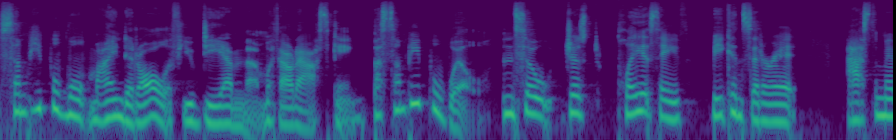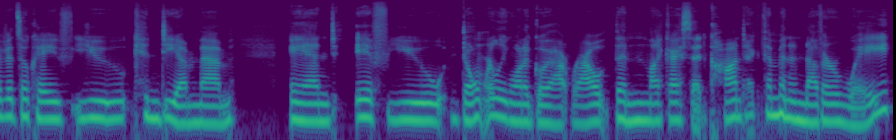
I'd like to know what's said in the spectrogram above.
some people won't mind at all if you DM them without asking, but some people will. And so just play it safe, be considerate, ask them if it's okay if you can DM them. And if you don't really want to go that route, then like I said, contact them in another way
